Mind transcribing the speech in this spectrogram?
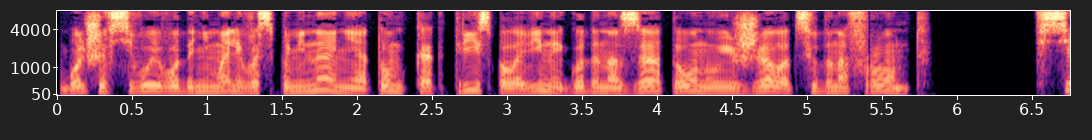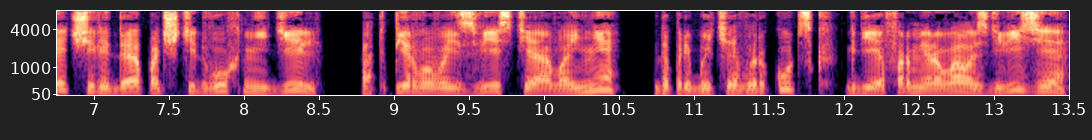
больше всего его донимали воспоминания о том, как три с половиной года назад он уезжал отсюда на фронт. Вся череда почти двух недель от первого известия о войне до прибытия в Иркутск, где формировалась дивизия,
